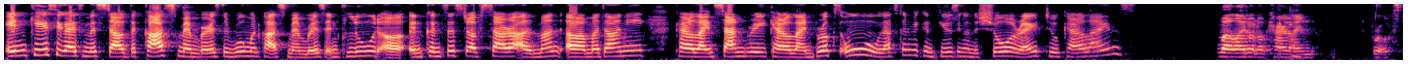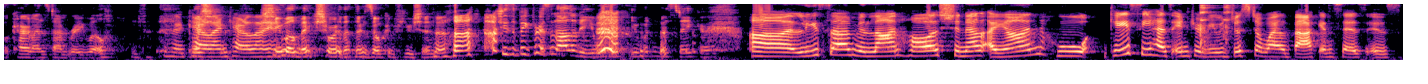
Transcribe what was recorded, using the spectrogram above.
in case you guys missed out, the cast members, the rumored cast members, include uh, and consist of Sarah Al uh, Madani, Caroline Stanbury, Caroline Brooks. Oh, that's going to be confusing on the show, right? Two Carolines. Well, I don't know Caroline Brooks, but Caroline Stanbury will. Caroline, Caroline. She will make sure that there's no confusion. She's a big personality. You wouldn't, you wouldn't mistake her. Uh, Lesa Milan Hall, Chanel Ayan, who Casey has interviewed just a while back and says is.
